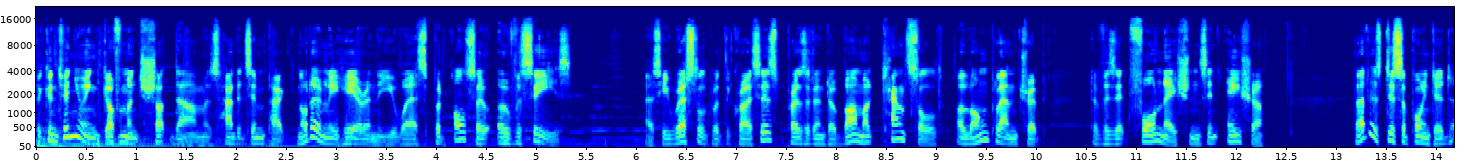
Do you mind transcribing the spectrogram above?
The continuing government shutdown has had its impact not only here in the US but also overseas. As he wrestled with the crisis, President Obama cancelled a long planned trip to visit four nations in Asia. That has disappointed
